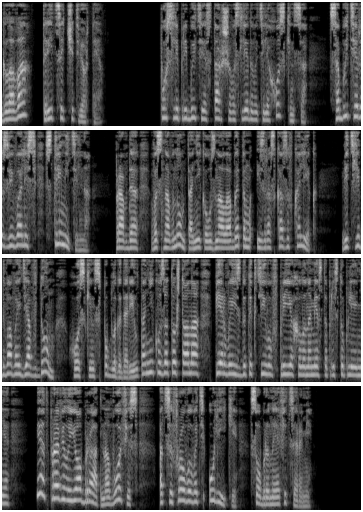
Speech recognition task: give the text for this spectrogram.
Глава 34. После прибытия старшего следователя Хоскинса события развивались стремительно. Правда, в основном Таника узнала об этом из рассказов коллег, ведь, едва войдя в дом, Хоскинс поблагодарил Танику за то, что она первой из детективов приехала на место преступления и отправил ее обратно в офис оцифровывать улики, собранные офицерами.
